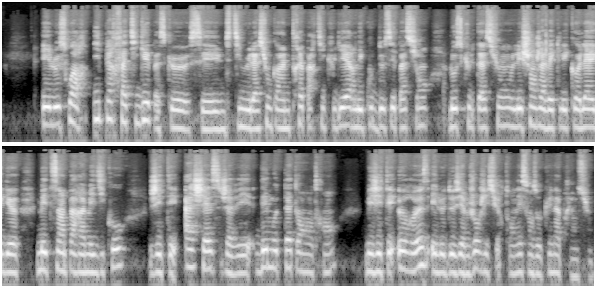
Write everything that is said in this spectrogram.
et le soir hyper fatigué parce que c'est une stimulation quand même très particulière, l'écoute de ses patients, l'auscultation, l'échange avec les collègues médecins paramédicaux. J'étais HS, j'avais des maux de tête en rentrant, mais j'étais heureuse et le deuxième jour j'y suis retournée sans aucune appréhension.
